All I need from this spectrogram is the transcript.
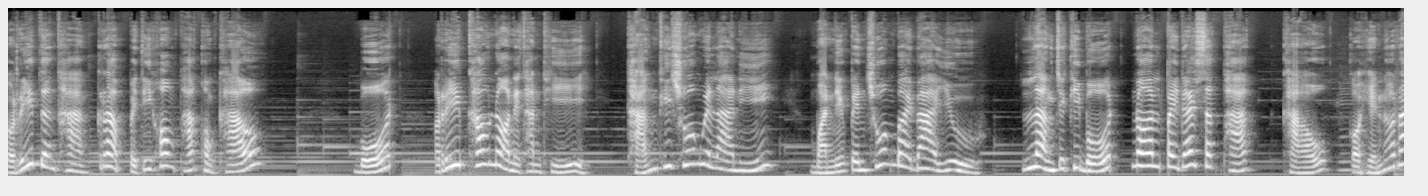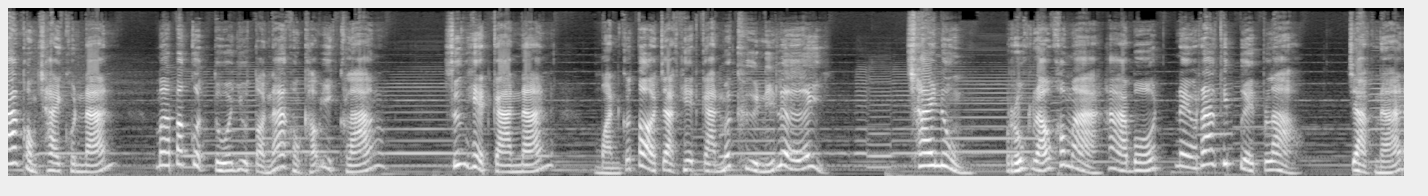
ก็รีบเดินทางกลับไปที่ห้องพักของเขา โบ๊ทรีบเข้านอนในทันที ทั้งที่ช่วงเวลานี้ มันยังเป็นช่วงบ่ายๆอยู่ หลังจากที่โบ๊ทนอนไปได้สักพัก เขาก็เห็นร่างของชายคนนั้น มาปรากฏตัวอยู่ต่อหน้าของเขาอีกครั้ง ซึ่งเหตุการณ์นั้นมันก็ต่อจากเหตุการณ์เมื่อคืนนี้เลย ชายหนุ่มรุกเร้าเข้ามาหาโบ๊ทในร่างที่เปื่อยเปล่า จากนั้น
